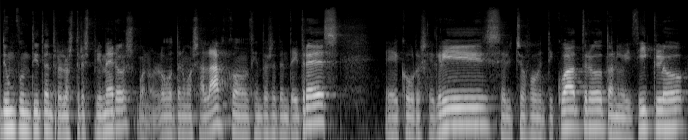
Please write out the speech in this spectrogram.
de un puntito entre los tres primeros. Bueno, luego tenemos a Lag con 173, eh, el Gris, el Chofo 24, Tony Biciclo.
